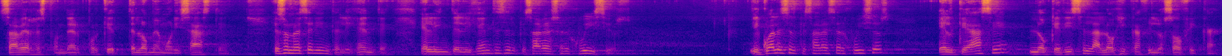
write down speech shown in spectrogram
sabes responder, porque te lo memorizaste. Eso no es ser inteligente. El inteligente es el que sabe hacer juicios. ¿Y cuál es el que sabe hacer juicios? El que hace lo que dice la lógica filosófica.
